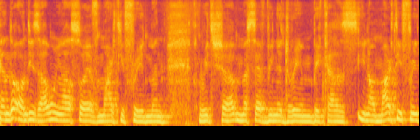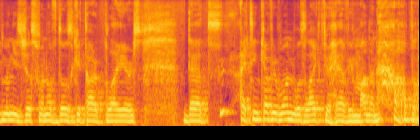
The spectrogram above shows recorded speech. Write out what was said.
And on this album, you also have Marty Friedman, which uh, must have been a dream because, you know, Marty Friedman is just one of those guitar players that I think everyone would like to have him on an album.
